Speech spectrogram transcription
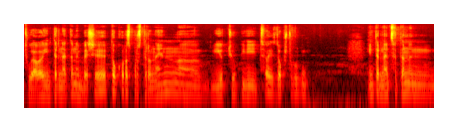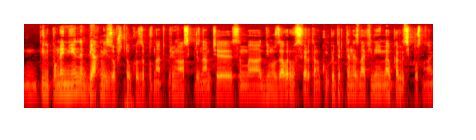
тогава интернета не беше толкова разпространен, YouTube и това изобщо интернет света, не, или поне ние не бяхме изобщо толкова запознати. Примерно аз си признавам, че съм а, динозавър в сферата на компютрите, не знаех един имейл как да си пусна,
